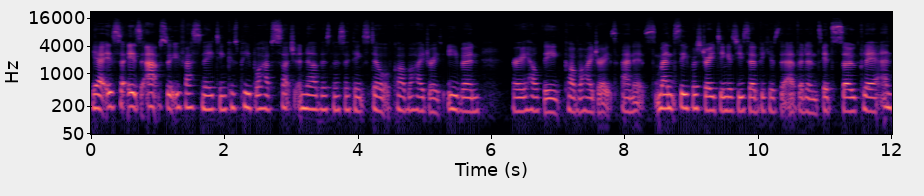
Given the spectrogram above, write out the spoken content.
Yeah, it's it's absolutely fascinating because people have such a nervousness, I think, still of carbohydrates, even very healthy carbohydrates and it's immensely frustrating as you said because the evidence it's so clear. And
